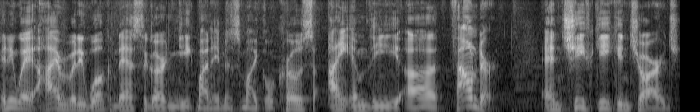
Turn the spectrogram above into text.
Anyway, hi everybody. Welcome to Ask the Garden Geek. My name is Michael Kroos. I am the uh, founder and chief geek in charge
